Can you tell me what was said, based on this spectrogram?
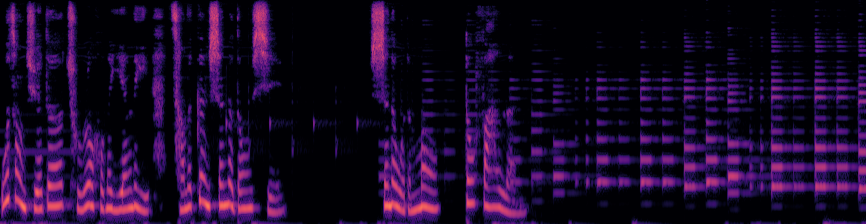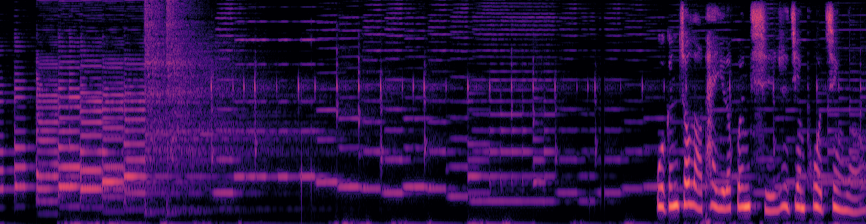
我总觉得楚若红的眼里藏着更深的东西，深的我的梦都发冷。我跟周老太爷的婚期日渐迫近了，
